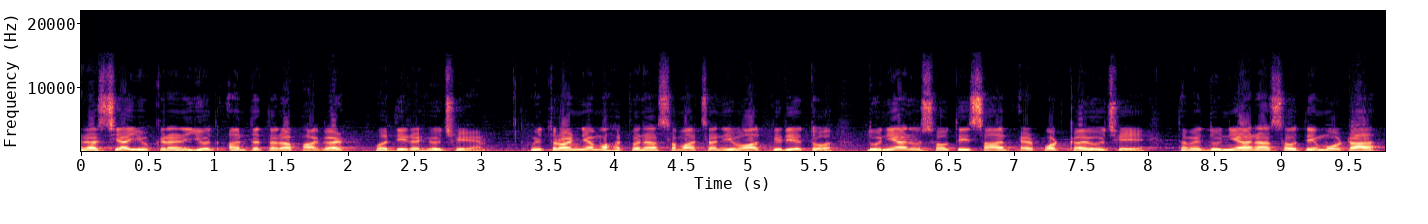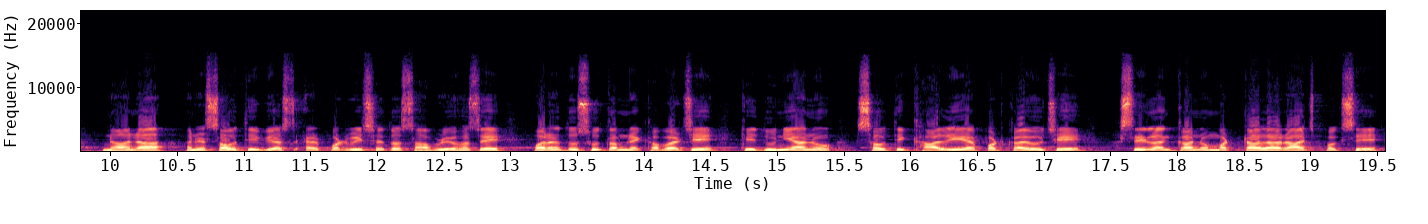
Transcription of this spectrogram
રશિયા યુક્રેન યુદ્ધ અંત તરફ આગળ વધી રહ્યું છે. મિત્રો, અન્ય મહત્વના સમાચારની વાત કરીએ તો દુનિયાનું સૌથી શાંત એરપોર્ટ કયું છે? તમે દુનિયાના સૌથી મોટા, નાના અને સૌથી વ્યસ્ત એરપોર્ટ વિશે તો સાંભળ્યું હશે, પરંતુ શું તમને ખબર છે કે દુનિયાનું સૌથી ખાલી એરપોર્ટ કયું છે? શ્રીલંકાનું મટ્ટાલા રાજપક્ષે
